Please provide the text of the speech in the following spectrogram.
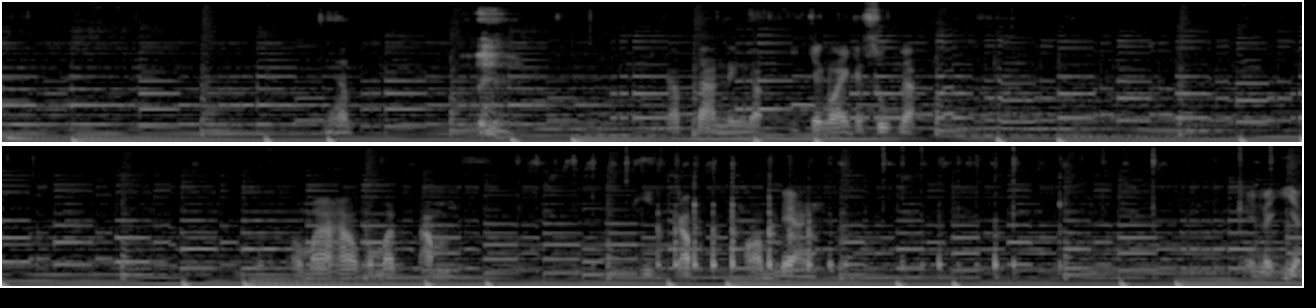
ๆนะครับครับด้านหนึ่งครับอีกจังหน่อยก็สุกแล้วเอามาเฮาก็มาตำ พริกกับหอมแดงให้ละเอียด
